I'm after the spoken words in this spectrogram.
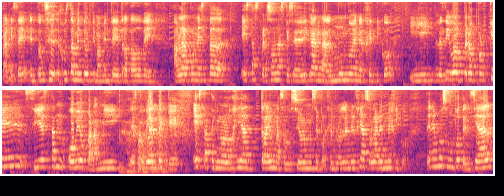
parece. Entonces, justamente últimamente he tratado de hablar con esta, estas personas que se dedican al mundo energético y les digo, pero ¿por qué si es tan obvio para mí, estudiante, que esta tecnología trae una solución, no sé, por ejemplo, la energía solar en México? Tenemos un potencial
